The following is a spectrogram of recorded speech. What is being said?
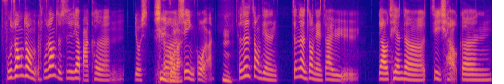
服装这种服装只是要把客人有吸引过来，呃吸引过来。嗯，可是重点，真正的重点在于聊天的技巧跟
